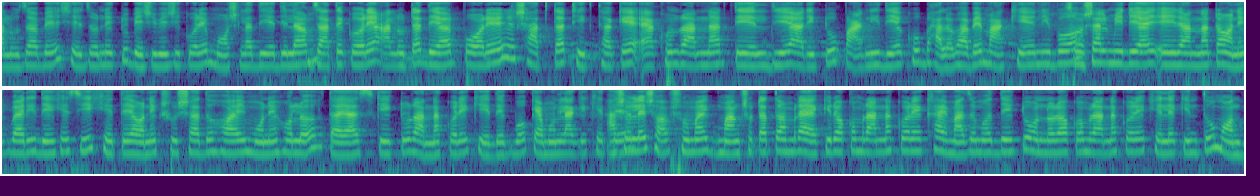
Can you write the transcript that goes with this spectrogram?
আলু যাবে সেজন্য একটু বেশি বেশি করে মশলা দিয়ে দিলাম। যাতে করে আলুটা দেওয়ার পরে স্বাদটা ঠিক থাকে। এখন রান্নার তেল দিয়ে আর একটু পানি দিয়ে খুব ভালোভাবে মাখিয়ে নিব। সোশ্যাল মিডিয়ায় এই রান্নাটা অনেকবারই দেখেছি খেতে অনেক সুস্বাদু হয় মনে হলো তাই আজকে একটু রান্না করে খেয়ে দেখব কেমন লাগে খেতে। আসলে সব সময় মাংসটা তো আমরা একই রকম রান্না করে খাই মাঝে মধ্যে একটু অন্যরকম রান্না করে খেলে কিন্তু মন্দ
